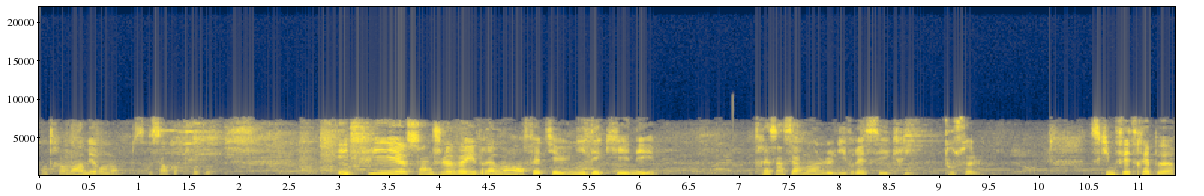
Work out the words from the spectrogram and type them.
contrairement à mes romans, parce que c'est encore trop tôt. Et puis, euh, sans que je le veuille vraiment, en fait, il y a une idée qui est née. Très sincèrement, le livret, c'est écrit tout seul. Ce qui me fait très peur,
